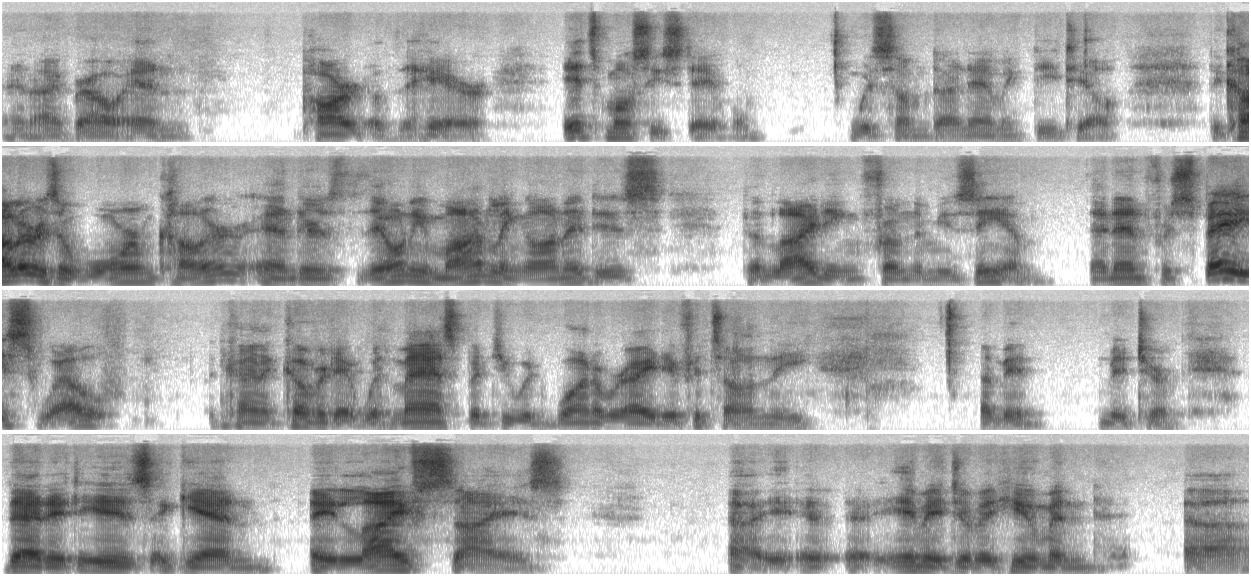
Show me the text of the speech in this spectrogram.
and eyebrow and part of the hair, it's mostly stable with some dynamic detail. The color is a warm color, and there's the only modeling on it is the lighting from the museum. And then for space, well, I kind of covered it with mass, but you would want to write if it's on the mid midterm that it is again a life size uh, image of a human uh,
